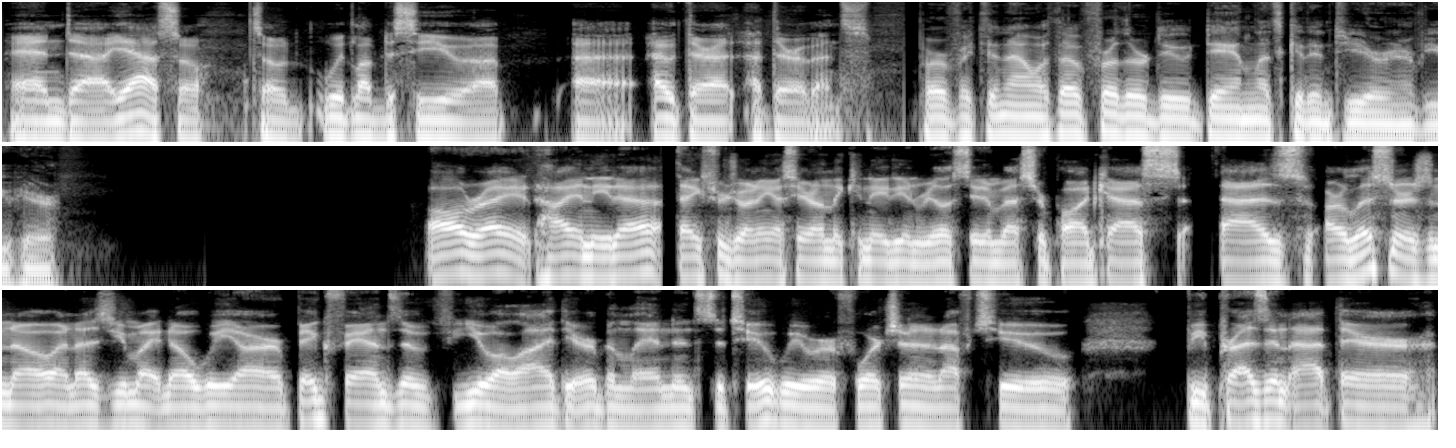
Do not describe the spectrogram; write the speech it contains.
and uh, yeah, so so we'd love to see you uh, uh, out there at, at their events. Perfect. And now, without further ado, Dan, let's get into your interview here. All right. Hi, Anita. Thanks for joining us here on the Canadian Real Estate Investor Podcast. As our listeners know, and as you might know, we are big fans of ULI, the Urban Land Institute. We were fortunate enough to be present at their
